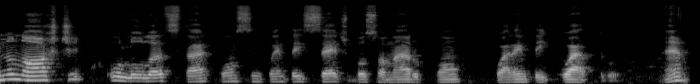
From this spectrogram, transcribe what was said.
no norte, o Lula está com 57, Bolsonaro com 44. Né?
